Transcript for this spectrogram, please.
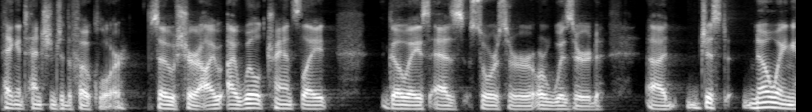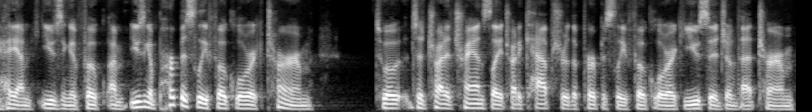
paying attention to the folklore. So sure, I, I will translate Goes as sorcerer or wizard. Uh, just knowing, hey, I'm using a folk, I'm using a purposely folkloric term to to try to translate, try to capture the purposely folkloric usage of that term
